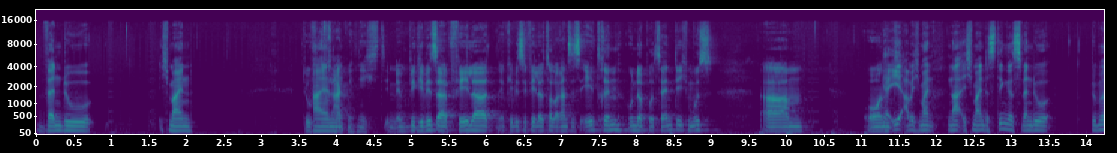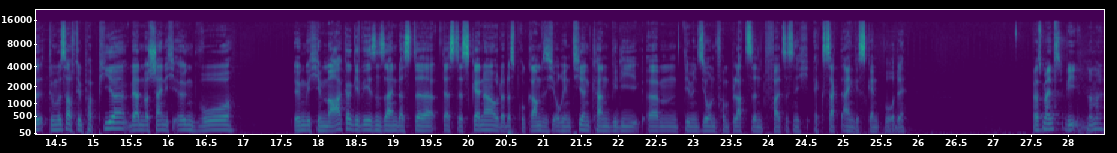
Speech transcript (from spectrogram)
wenn du. Ich meine. Du ein, frag mich nicht. Ein gewisser Fehler, eine gewisse Fehlertoleranz ist eh drin, hundertprozentig, muss. Ähm, und ja, eh, aber ich meine, na, ich meine, das Ding ist, wenn du, du, du musst auf dem Papier werden wahrscheinlich irgendwo irgendwelche Marker gewesen sein, dass der, dass der Scanner oder das Programm sich orientieren kann, wie die ähm, Dimensionen vom Blatt sind, falls es nicht exakt eingescannt wurde. Was meinst du? Wie? Nochmal?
